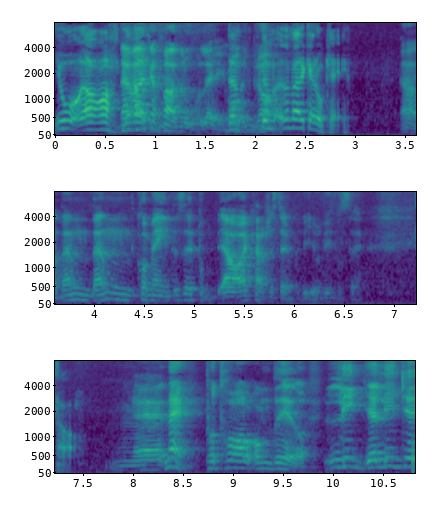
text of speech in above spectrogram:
Jo, ja, Den ver- verkar fan rolig den, och bra. den, den verkar okej. Ja, den, den kommer jag inte se på, ja jag kanske ser på bio, vi får se. Ja. Mm, Eh, nej, på tal om det då. Lig, jag ligger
